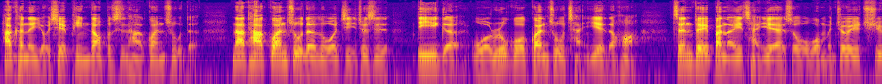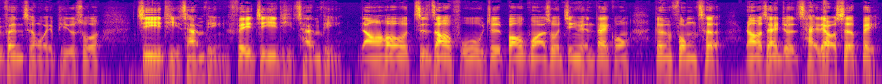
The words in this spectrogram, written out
他可能有些频道不是他关注的，那他关注的逻辑就是：第一个，我如果关注产业的话，针对半导体产业来说，我们就会区分成为，譬如说记忆体产品、非记忆体产品，然后制造服务，就是包括说晶圆代工跟封测，然后再就是材料设备。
